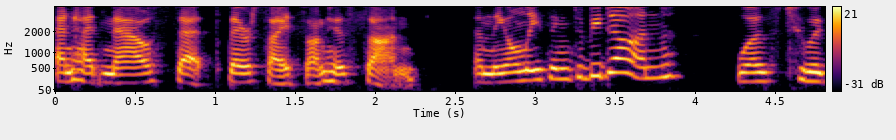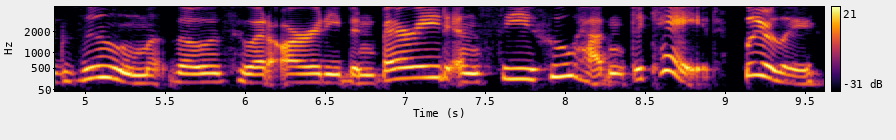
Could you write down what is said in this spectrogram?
and had now set their sights on his son and the only thing to be done was to exhume those who had already been buried and see who hadn't decayed. Clearly.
